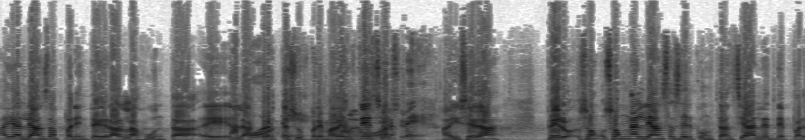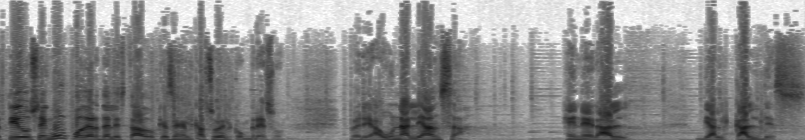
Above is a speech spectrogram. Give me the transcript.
Hay alianzas para integrar la Junta, eh, La la, Corte, Corte, Suprema de Justicia. Corte. Ahí se da. Pero son, son alianzas circunstanciales de partidos en un poder del Estado, que es en el caso del Congreso. Pero a una alianza general de alcaldes,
